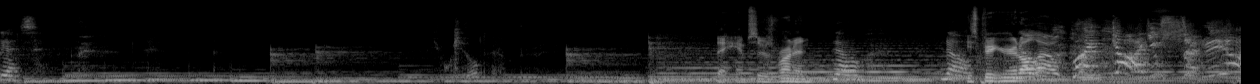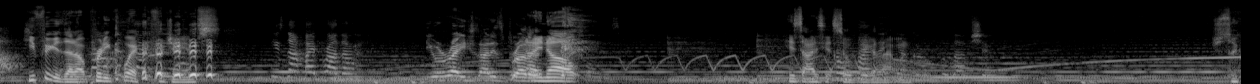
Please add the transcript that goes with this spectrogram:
Yes. You killed him. The hamster's running. No. No. He's figuring it all out. My God, you set me up! He figured that out pretty quick for James. He's not my brother. You were right. He's not his brother. I know. His eyes get so big on that one. girl loves you. She's like,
